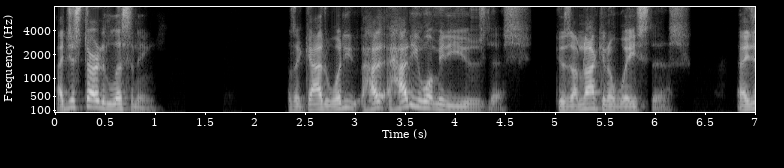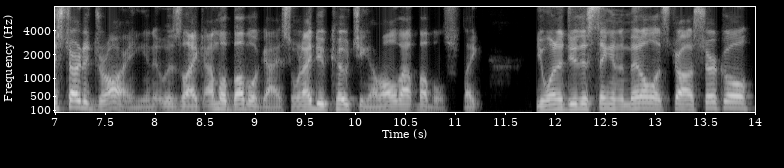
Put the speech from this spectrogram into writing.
I just started listening. I was like, God, what do you how, how do you want me to use this? Because I'm not going to waste this. And I just started drawing, and it was like I'm a bubble guy. So when I do coaching, I'm all about bubbles. Like, you want to do this thing in the middle? Let's draw a circle.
